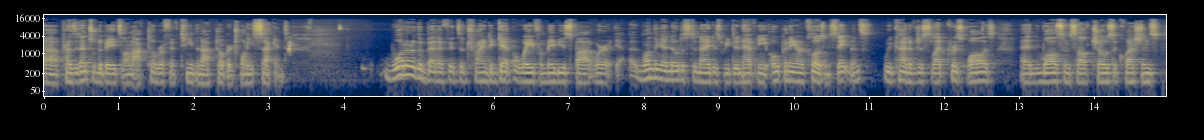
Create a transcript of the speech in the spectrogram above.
uh, presidential debates on October 15th and October 22nd. What are the benefits of trying to get away from maybe a spot where one thing I noticed tonight is we didn't have any opening or closing statements. We kind of just let Chris Wallace and Wallace himself chose the questions.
